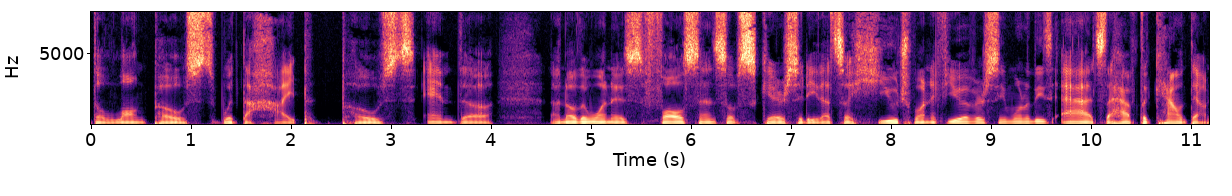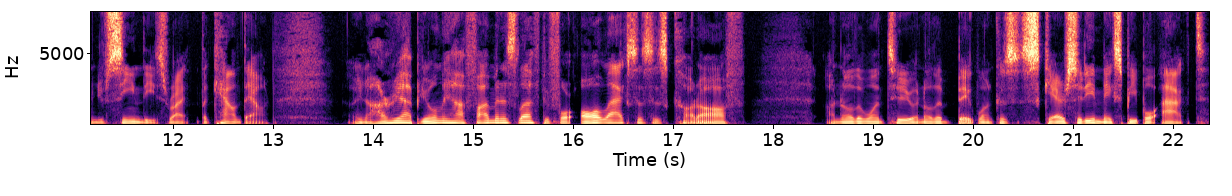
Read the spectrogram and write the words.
the long posts with the hype posts and the. Another one is false sense of scarcity. That's a huge one. If you ever seen one of these ads that have the countdown, you've seen these, right? The countdown you know, hurry up. You only have five minutes left before all access is cut off. Another one, too, another big one, because scarcity makes people act.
